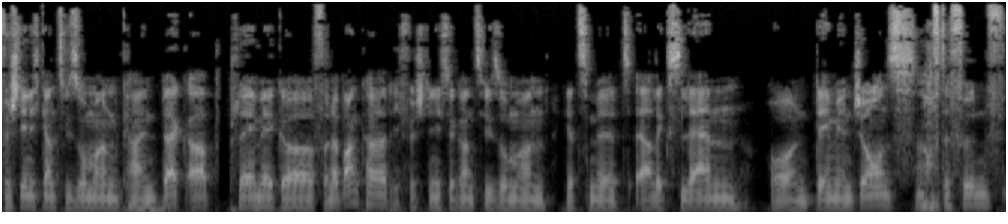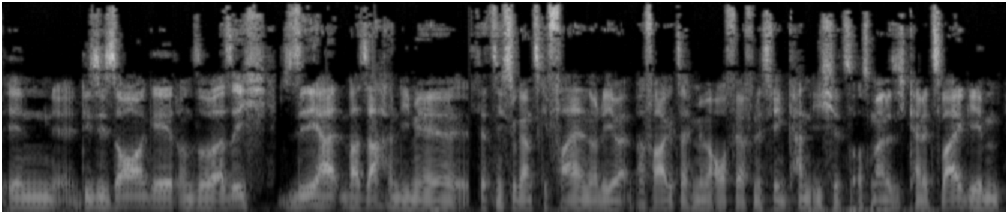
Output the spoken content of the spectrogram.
verstehe nicht ganz, wieso man keinen Backup-Playmaker von der Bank hat. Ich verstehe nicht so ganz, wieso man jetzt mit Alex Len und Damian Jones auf der 5 in die Saison geht und so. Also ich sehe halt ein paar Sachen, die mir jetzt nicht so ganz gefallen oder die ein paar Fragezeichen mir aufwerfen. Deswegen kann ich jetzt aus meiner Sicht keine 2 geben.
